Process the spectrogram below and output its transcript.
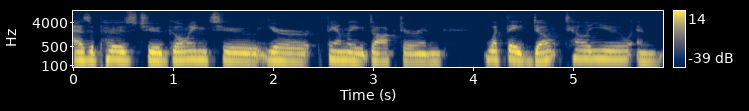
as opposed to going to your family doctor and what they don't tell you and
